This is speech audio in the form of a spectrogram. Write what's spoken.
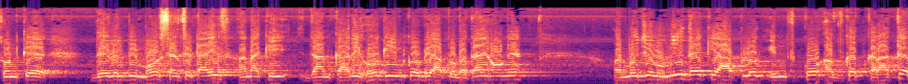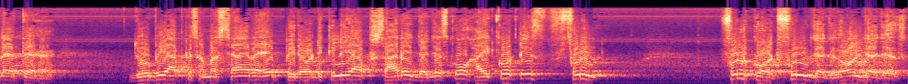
सुन के they will be more sensitise हालाँकि जानकारी होगी इनको भी आप लोग बताए होंगे और मुझे उम्मीद है कि आप लोग इनको अवगत कराते रहते हैं जो भी आपकी समस्याएँ रहे पीरियोडिकली आप सारे जजेस को हाई कोर्ट इज़ फुल फुल कोर्ट फुल जजेस ऑल जजेस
